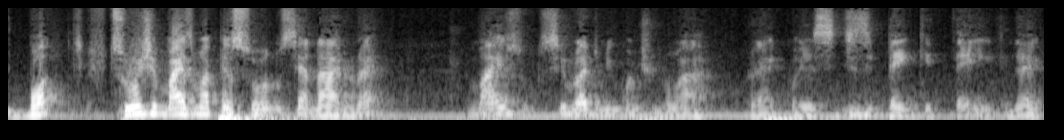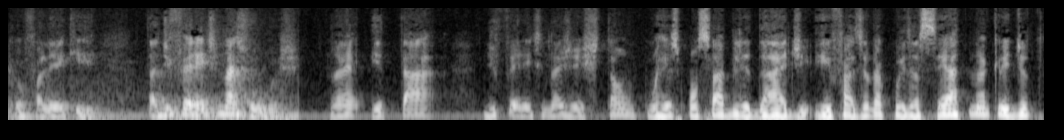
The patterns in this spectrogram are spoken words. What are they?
bota, surge mais uma pessoa no cenário, né? Mas se o Vladimir continuar né, com esse desempenho que tem, né, que eu falei aqui, está diferente nas ruas. Né, e está diferente na gestão, com responsabilidade e fazendo a coisa certa, não acredito.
